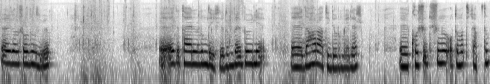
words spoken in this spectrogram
şöyle görmüş olduğunuz gibi e, edit ayarlarımı değiştirdim ve böyle e, daha rahat ediyorum beyler. E, koşu tuşunu otomatik yaptım.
